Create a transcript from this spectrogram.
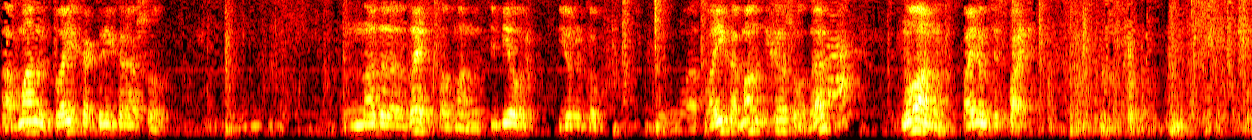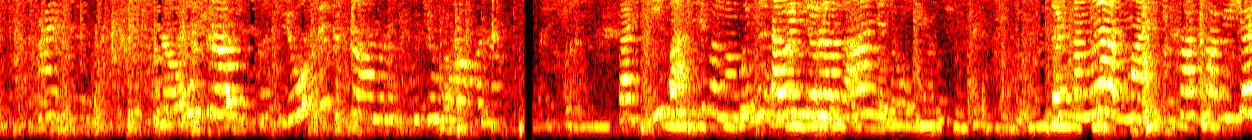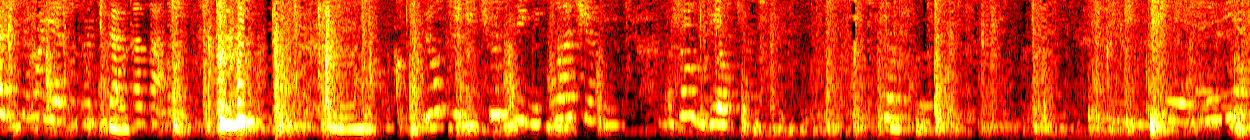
Обманывать своих как-то нехорошо. Надо зайцев обманывать, и белых ежиков. А своих обманывать нехорошо, да? Да. Ну ладно, пойдемте спать. На утро Людвиг сам разбудил Лапана. Спасибо, спасибо, но мы с тобой все равно не дружим. Потому что мы обманщики, как пообещали всему лету, на тебя сказали. Людвиг чуть ли не плача пошел к белке.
